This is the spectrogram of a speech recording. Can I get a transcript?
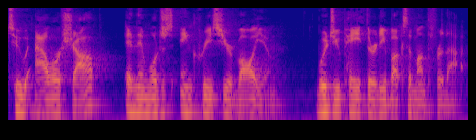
to our shop, and then we'll just increase your volume. Would you pay thirty bucks a month for that?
